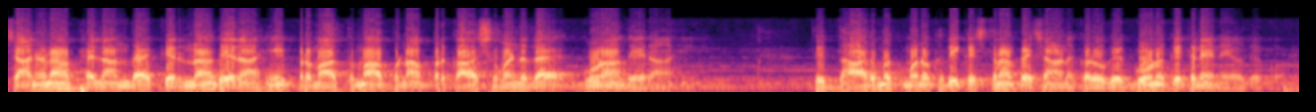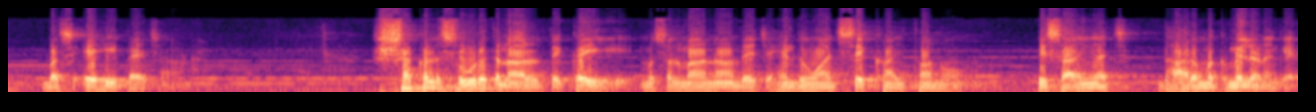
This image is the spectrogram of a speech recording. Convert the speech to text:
ਚਾਨਣਾ ਫੈਲਾਉਂਦਾ ਹੈ, ਕਿਰਨਾਂ ਦੇ ਰਾਹੀਂ ਪ੍ਰਮਾਤਮਾ ਆਪਣਾ ਪ੍ਰਕਾਸ਼ ਵੰਡਦਾ ਹੈ, ਗੁਣਾਂ ਦੇ ਰਾਹੀਂ। ਤੇ ਧਾਰਮਿਕ ਮਨੁੱਖ ਦੀ ਕਿਸ ਤਰ੍ਹਾਂ ਪਛਾਣ ਕਰੋਗੇ? ਗੁਣ ਕਿਤਨੇ ਨੇ ਉਹਦੇ ਕੋਲ? ਬਸ ਇਹੀ ਪਛਾਣ ਸ਼ਕਲ ਸੂਰਤ ਨਾਲ ਤੇ ਕਈ ਮੁਸਲਮਾਨਾਂ ਦੇ ਚ ਹਿੰਦੂਆਂ ਚ, ਸਿੱਖਾਂ ਚ ਤੁਹਾਨੂੰ ਈਸਾਈਆਂ ਚ ਧਾਰਮਿਕ ਮਿਲਣਗੇ।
